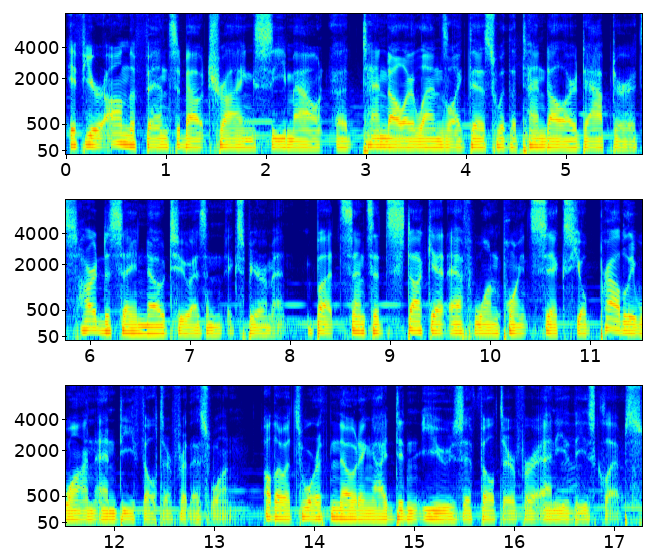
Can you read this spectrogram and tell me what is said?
If you're on the fence about trying C-mount, a $10 lens like this with a $10 adapter, it's hard to say no to as an experiment. But since it's stuck at f1.6, you'll probably want an ND filter for this one. Although it's worth noting I didn't use a filter for any of these clips.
